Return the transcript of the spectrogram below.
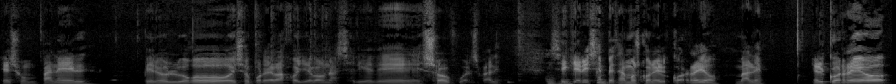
es un panel, pero luego eso por debajo lleva una serie de softwares, ¿vale? Si queréis empezamos con el correo, ¿vale? El correo,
